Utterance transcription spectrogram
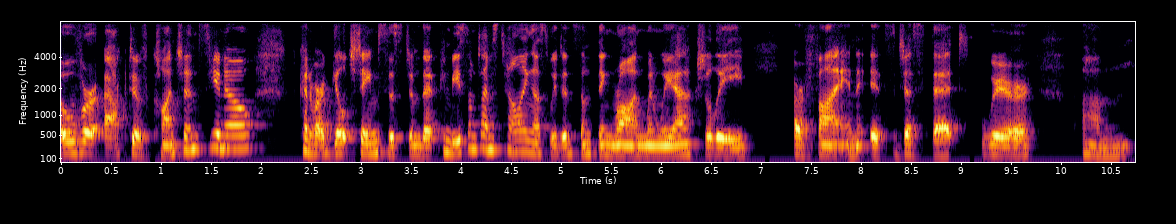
overactive conscience you know? Kind of our guilt shame system that can be sometimes telling us we did something wrong when we actually are fine. It's just that we're um,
